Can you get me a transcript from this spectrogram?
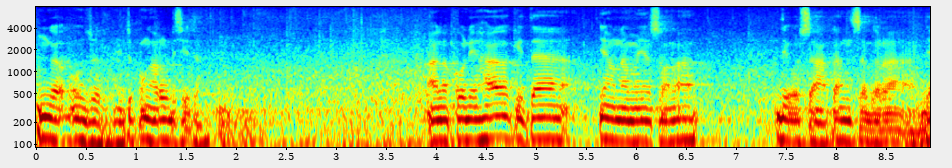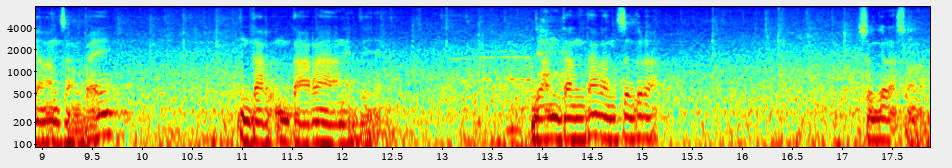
Enggak uzur. Itu pengaruh di situ. Ala kulihal kita yang namanya sholat diusahakan segera. Jangan sampai entar-entaran itu ya. Jangan entar-entaran segera. Segera sholat.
